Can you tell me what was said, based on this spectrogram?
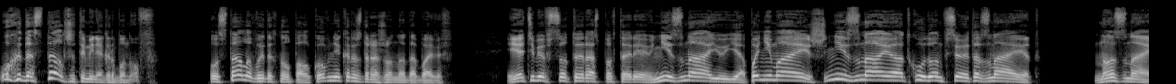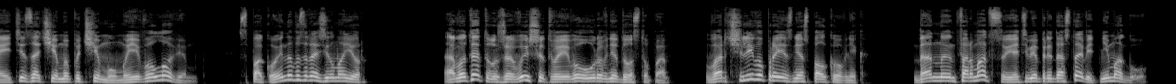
«Ух, достал же ты меня, Горбунов!» Устало выдохнул полковник, раздраженно добавив. «Я тебе в сотый раз повторяю, не знаю я, понимаешь, не знаю, откуда он все это знает. Но знаете, зачем и почему мы его ловим?» Спокойно возразил майор. «А вот это уже выше твоего уровня доступа», Ворчливо произнес полковник. «Данную информацию я тебе предоставить не могу».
